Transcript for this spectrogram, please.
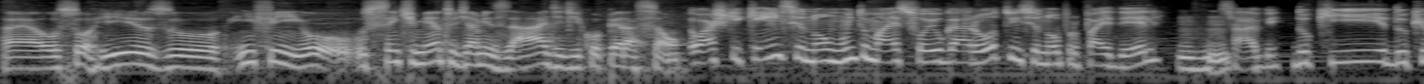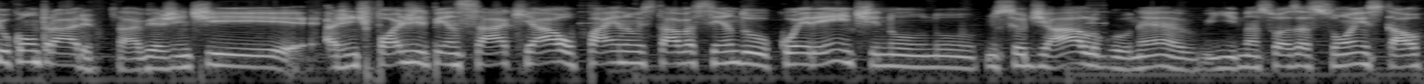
é, o sorriso, enfim, o, o sentimento de amizade, de cooperação. Eu acho que quem ensinou muito mais foi o garoto ensinou pro pai dele, Uhum. sabe? Do que do que o contrário, sabe? A gente a gente pode pensar que ah, o pai não estava sendo coerente no, no, no seu diálogo, né? E nas suas ações tal.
